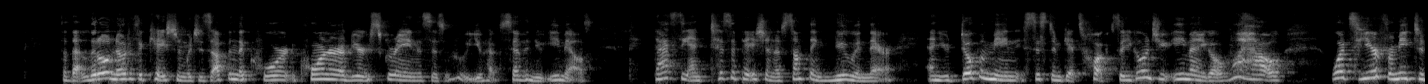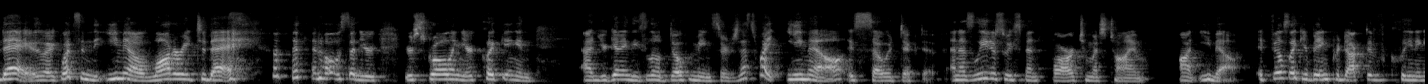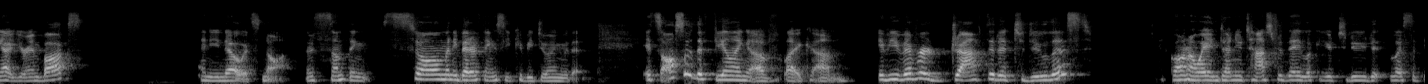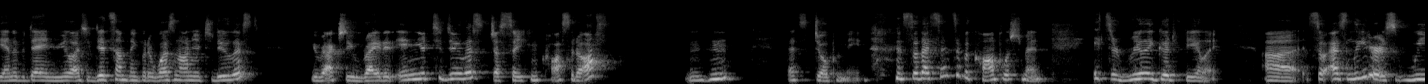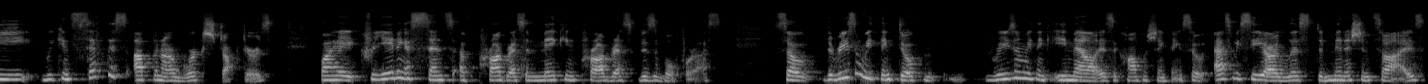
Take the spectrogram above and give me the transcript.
So that little notification, which is up in the cor- corner of your screen that says, Ooh, you have seven new emails. That's the anticipation of something new in there. And your dopamine system gets hooked. So you go into your email and you go, wow, what's here for me today? Like what's in the email lottery today? and all of a sudden you're you're scrolling, you're clicking and and you're getting these little dopamine surges. That's why email is so addictive. And as leaders, we spend far too much time on email. It feels like you're being productive cleaning out your inbox, and you know it's not. There's something, so many better things you could be doing with it. It's also the feeling of like, um, if you've ever drafted a to do list, gone away and done your task for the day, look at your to do list at the end of the day and realize you did something, but it wasn't on your to do list, you actually write it in your to do list just so you can cross it off Mm-hmm. That's dopamine. so that sense of accomplishment, it's a really good feeling. Uh, so as leaders, we we can set this up in our work structures by creating a sense of progress and making progress visible for us. So the reason we think dope, reason we think email is accomplishing things. So as we see our list diminish in size,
